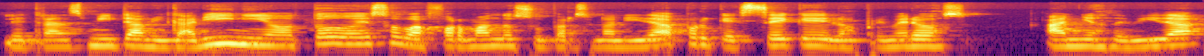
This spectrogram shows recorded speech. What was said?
le transmita mi cariño, todo eso va formando su personalidad porque sé que los primeros años de vida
